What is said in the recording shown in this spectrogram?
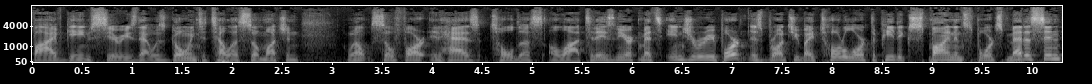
five game series that was going to tell us so much. And well, so far it has told us a lot. Today's New York Mets injury report is brought to you by Total Orthopedic Spine and Sports Medicine.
